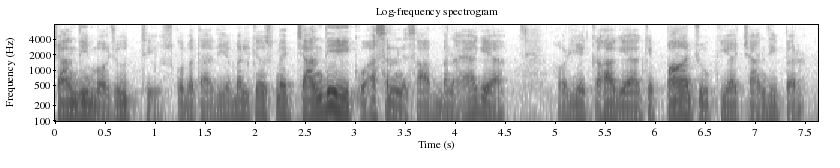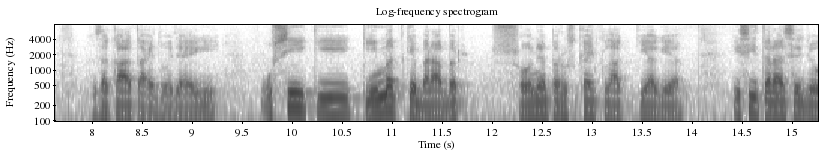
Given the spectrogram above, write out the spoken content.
چاندی موجود تھی، اس کو بتا دیا بلکہ اس میں چاندی ہی کو اصل نصاب بنایا گیا اور یہ کہا گیا کہ پانچ اوکیا چاندی پر زکوٰۃ عائد ہو جائے گی۔ اسی کی قیمت کے برابر سونے پر اس کا اطلاق کیا گیا۔ اسی طرح سے جو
